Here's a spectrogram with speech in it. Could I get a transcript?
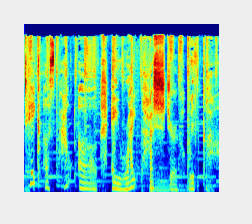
take us out of a right posture with God.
